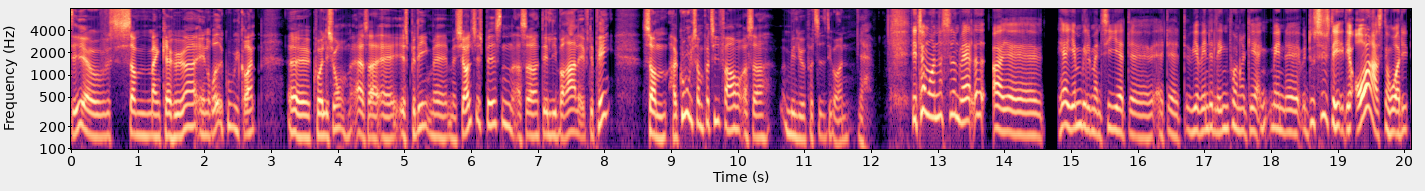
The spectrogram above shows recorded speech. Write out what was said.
det er jo, som man kan høre, en rød-gul-grøn øh, koalition, altså af SPD med, med Scholz i spidsen, og så det liberale FDP, som har gul som partifarve, og så Miljøpartiet De Grønne. Ja. Det er to måneder siden valget, og øh, herhjemme vil man sige, at, øh, at, at vi har ventet længe på en regering, men øh, du synes, det, det er overraskende hurtigt,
